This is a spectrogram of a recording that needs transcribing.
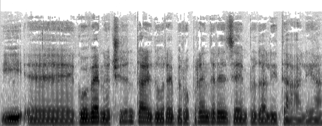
i eh, governi occidentali dovrebbero prendere esempio dall'Italia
